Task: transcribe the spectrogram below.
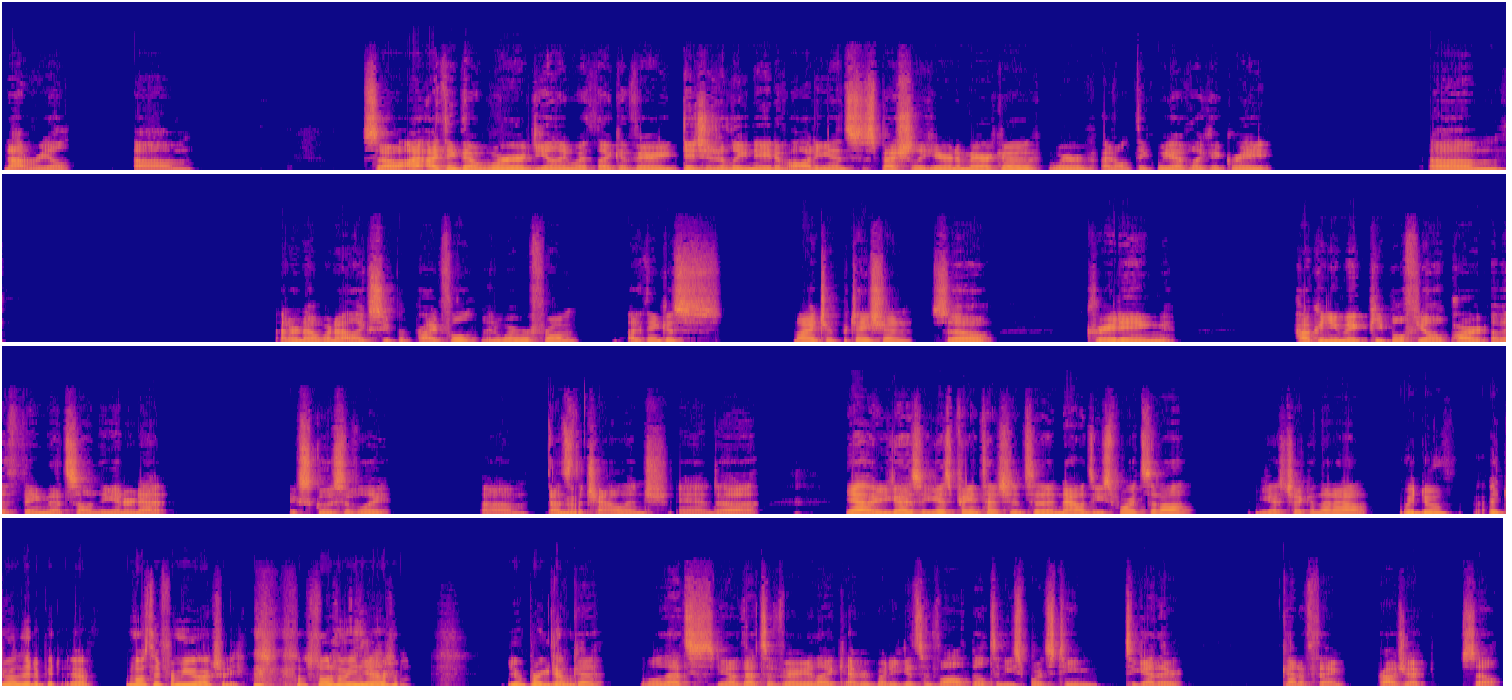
not real. Um, so I, I, think that we're dealing with like a very digitally native audience, especially here in America, where I don't think we have like a great, um, I don't know, we're not like super prideful in where we're from. I think is my interpretation. So creating how can you make people feel a part of a thing that's on the internet exclusively? Um, that's the challenge. And uh, yeah, are you guys are you guys paying attention to Nouns Esports at all? You guys checking that out? We do. I do a little bit. Yeah, mostly from you actually, following yeah. your your breakdown. Okay. Well, that's you know that's a very like everybody gets involved, built an esports team together, kind of thing project. So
